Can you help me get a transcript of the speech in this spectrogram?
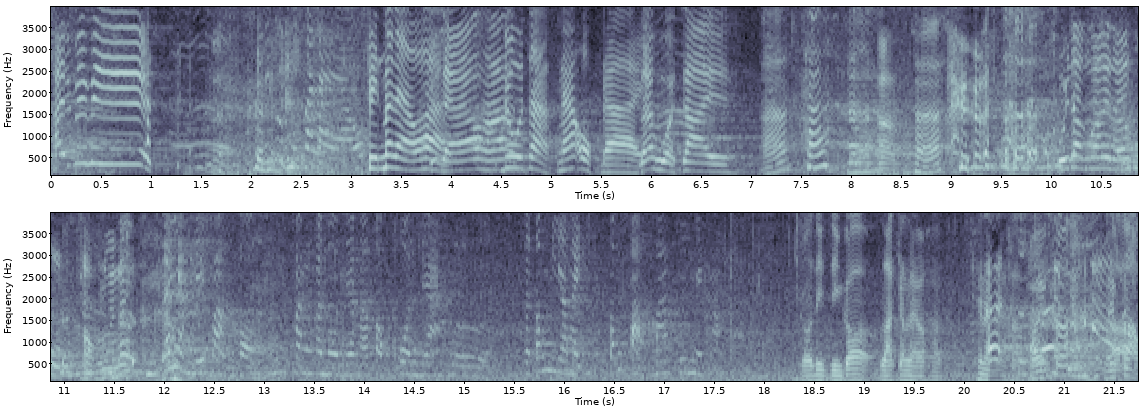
ใครไม่มี นี่คือฟิตมาแล้ว ฟิตมาแล้วค่ะฟิตแล้วฮะ ดูจากหน้าอกได้และหัวใจฮะอะอุ้ยดังมากเลยนะผมขำเลยนะและอย่างในฝั่งของทางอานนท์เนี่ยค่ะสองคนเนี่ยเออจะต้องมีอะไรที่ต้องปรับมากขึ้นไหมคะ ก็จริง ๆ ก็รักกันแล้วครับ แค่นั้นนะครับไม่ปรับ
